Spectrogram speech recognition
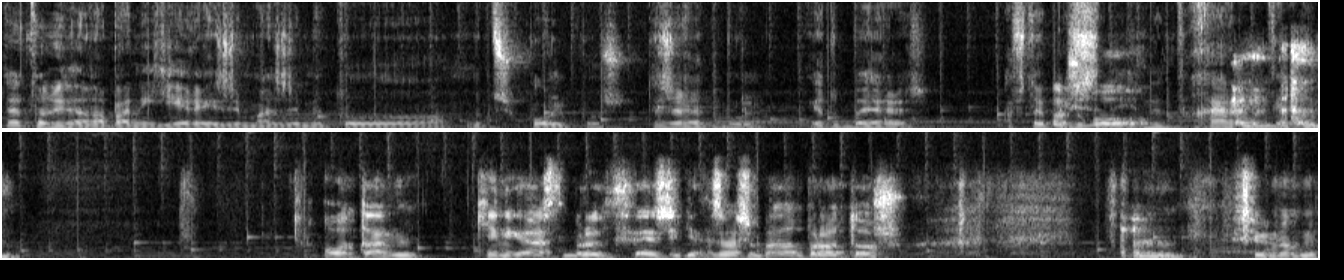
δεν τον είδα να πανηγυρίζει μαζί με, το, με τους υπόλοιπους της Red Bull για τον Πέρες. Αυτό επίσης δείχνει το χαρακτήρα. Όταν κυνηγάς την πρώτη θέση και θες να είσαι πάντα πρώτος, συγγνώμη,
